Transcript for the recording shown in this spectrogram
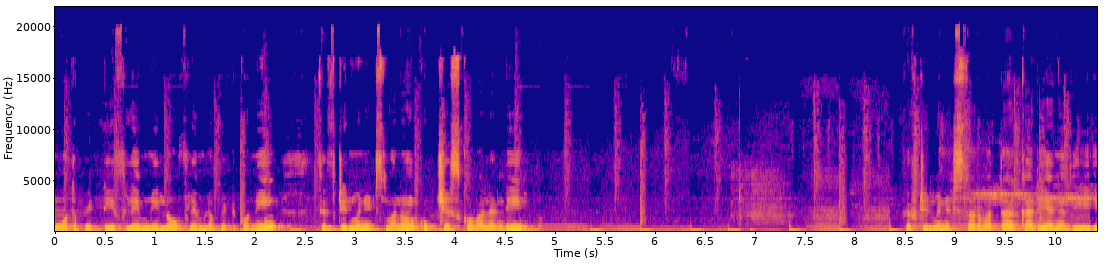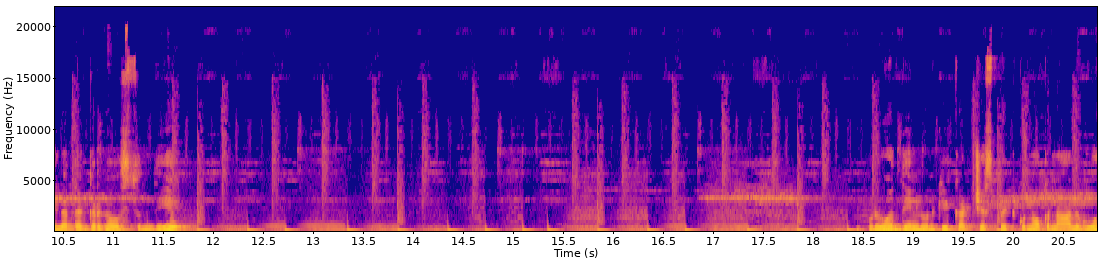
మూత పెట్టి ఫ్లేమ్ని లో ఫ్లేమ్లో పెట్టుకొని ఫిఫ్టీన్ మినిట్స్ మనం కుక్ చేసుకోవాలండి. ఫిఫ్టీన్ మినిట్స్ తర్వాత కర్రీ అనేది ఇలా దగ్గరగా వస్తుంది. ఇప్పుడు దీనిలోనికి కట్ చేసి పెట్టుకున్న ఒక నాలుగు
